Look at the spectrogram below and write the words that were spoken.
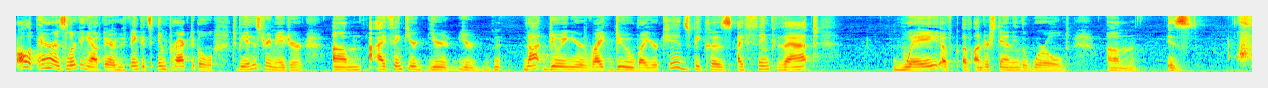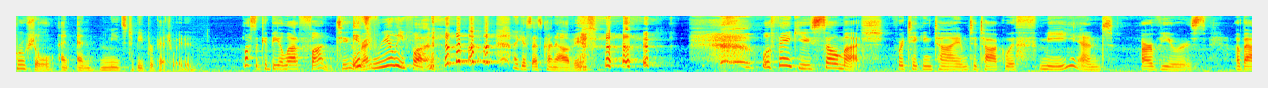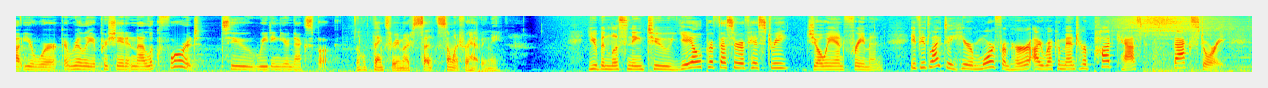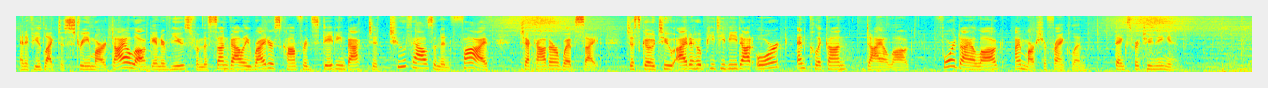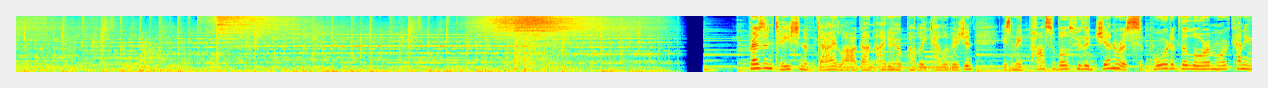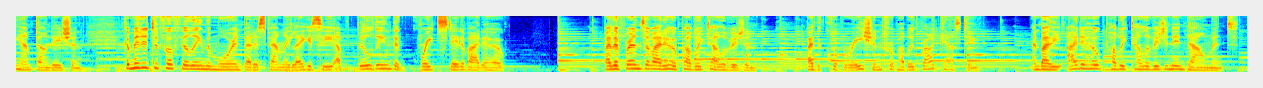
all the parents lurking out there who think it's impractical to be a history major, um, I think you're you're you're not doing your right due by your kids because I think that way of, of understanding the world um, is crucial and, and needs to be perpetuated. Plus, it could be a lot of fun too. It's right? really fun. I guess that's kind of obvious. well, thank you so much for taking time to talk with me and our viewers about your work. I really appreciate it, and I look forward to reading your next book. Well, thanks very much. Thanks So much for having me. You've been listening to Yale Professor of History, Joanne Freeman. If you'd like to hear more from her, I recommend her podcast, Backstory. And if you'd like to stream our dialogue interviews from the Sun Valley Writers Conference dating back to 2005, check out our website. Just go to idahoptv.org and click on Dialogue. For Dialogue, I'm Marcia Franklin. Thanks for tuning in. Presentation of dialogue on Idaho Public Television is made possible through the generous support of the Laura Moore Cunningham Foundation, committed to fulfilling the Moore and Bettis family legacy of building the great state of Idaho. By the Friends of Idaho Public Television, by the Corporation for Public Broadcasting, and by the Idaho Public Television Endowment.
